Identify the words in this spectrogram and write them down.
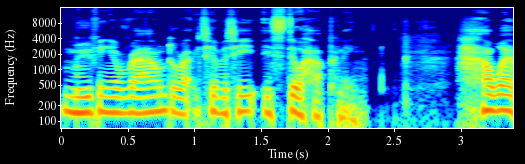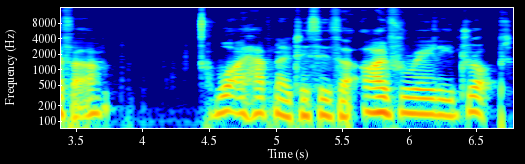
moving around or activity is still happening. However, what I have noticed is that I've really dropped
